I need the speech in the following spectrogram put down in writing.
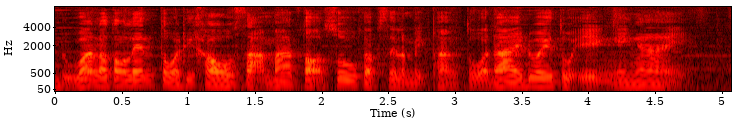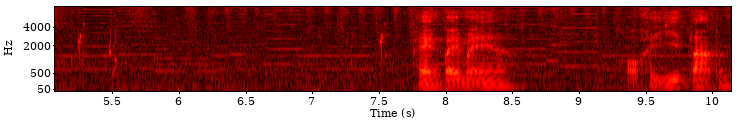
หรือว่าเราต้องเล่นตัวที่เขาสามารถต่อสู้กับเซรามิกพังตัวได้ด้วยตัวเองง่าย ๆ แพงไปไหมขอขยี้ตาปั้น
